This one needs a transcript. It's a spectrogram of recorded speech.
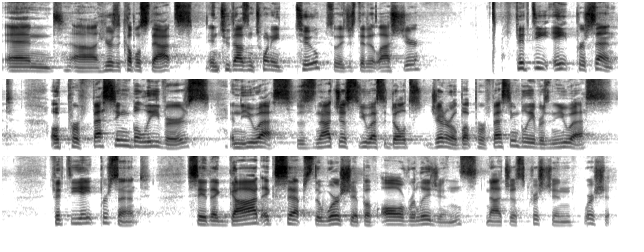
And uh, here's a couple stats. In 2022, so they just did it last year, 58% of professing believers in the US, this is not just US adults general, but professing believers in the US, 58% say that God accepts the worship of all religions, not just Christian worship.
